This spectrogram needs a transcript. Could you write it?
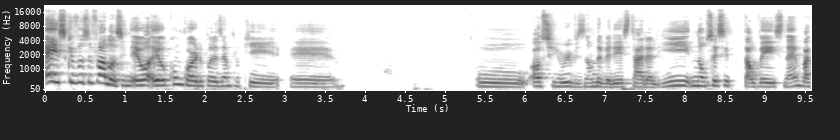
é isso que você falou, assim, eu, eu concordo, por exemplo, que é, o Austin Reeves não deveria estar ali. Não sei se talvez, né, vai,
